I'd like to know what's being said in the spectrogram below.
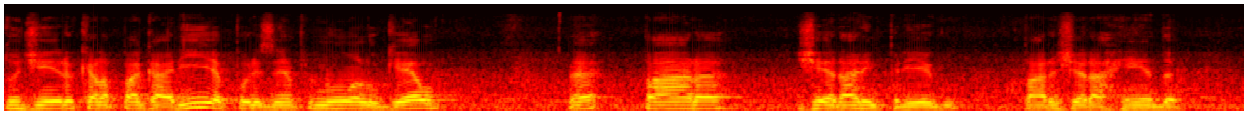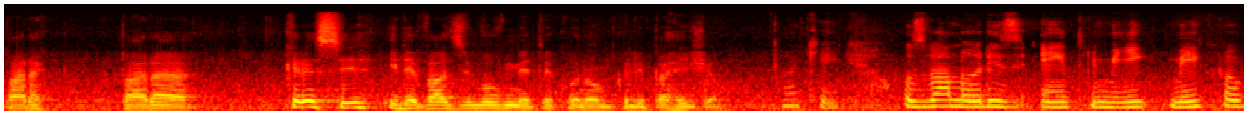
do dinheiro que ela pagaria, por exemplo, num aluguel, né, para gerar emprego, para gerar renda, para, para crescer e levar desenvolvimento econômico ali para a região. Ok. Os valores entre micro,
